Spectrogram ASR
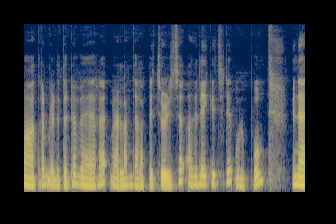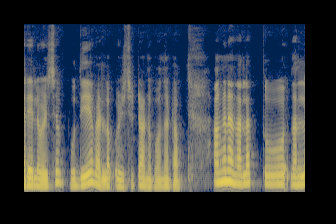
മാത്രം എടുത്തിട്ട് വേറെ വെള്ളം തിളപ്പിച്ചൊഴിച്ച് അതിലേക്ക് ഇച്ചിരി ഉളുപ്പും വിനാരിയെല്ലാം ഒഴിച്ച് പുതിയ വെള്ളം ഒഴിച്ചിട്ടാണ് പോകുന്നത് കേട്ടോ. അങ്ങനെ നല്ല തൂ നല്ല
